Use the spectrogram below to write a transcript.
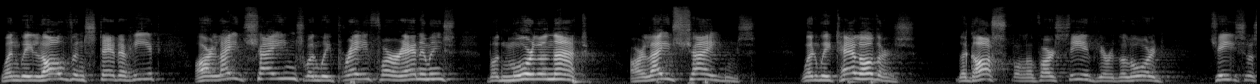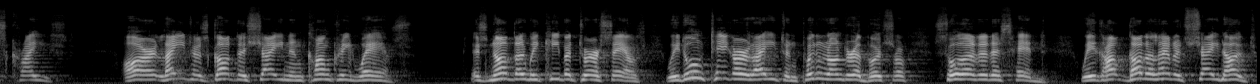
when we love instead of hate. Our light shines when we pray for our enemies. But more than that, our light shines when we tell others the gospel of our Savior, the Lord Jesus Christ. Our light has got to shine in concrete ways. It's not that we keep it to ourselves. We don't take our light and put it under a bushel so that it is hid. We've got, got to let it shine out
